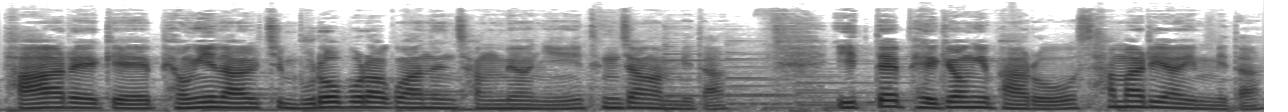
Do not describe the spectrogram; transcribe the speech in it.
바알에게 병이 나을지 물어보라고 하는 장면이 등장합니다. 이때 배경이 바로 사마리아입니다.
